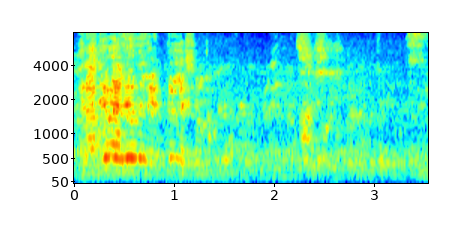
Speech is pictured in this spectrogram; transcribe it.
ഇതിനധികം വിലയൊന്നുമില്ല എട്ട് ലക്ഷം Terima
